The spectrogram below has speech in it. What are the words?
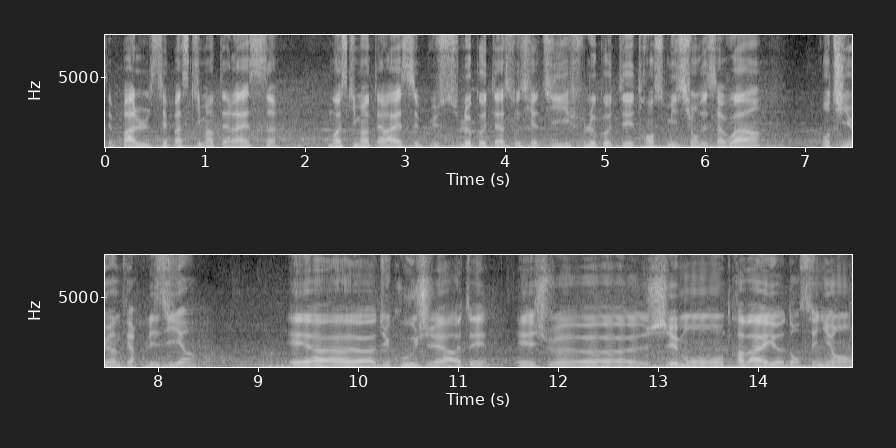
c'est pas pas ce qui m'intéresse. Moi, ce qui m'intéresse, c'est plus le côté associatif, le côté transmission des savoirs, continuer à me faire plaisir Et euh, du coup, j'ai arrêté. Et je- j'ai mon travail d'enseignant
